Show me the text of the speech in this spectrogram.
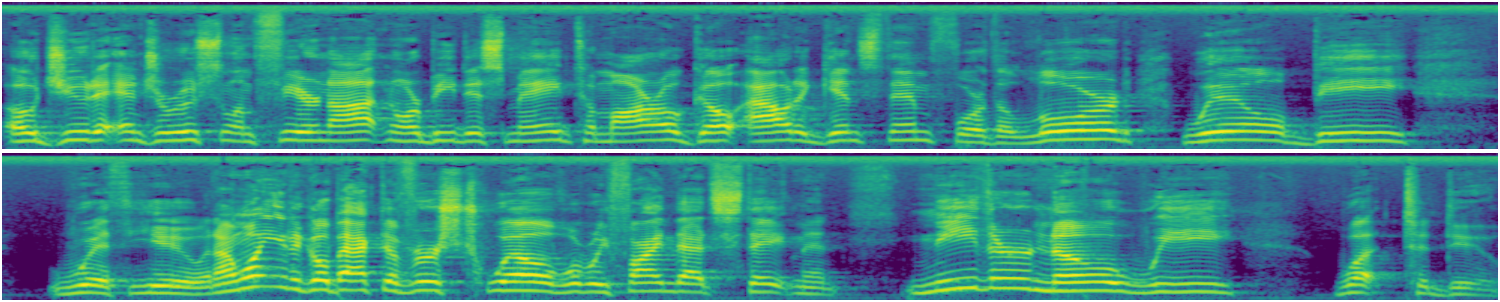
O Judah and Jerusalem, fear not, nor be dismayed. Tomorrow go out against them, for the Lord will be with you. And I want you to go back to verse 12 where we find that statement Neither know we what to do.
